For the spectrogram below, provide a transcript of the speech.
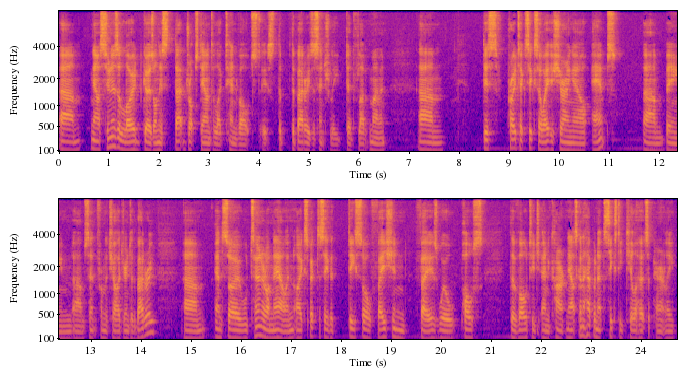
Um, now, as soon as a load goes on this, that drops down to like 10 volts. It's the, the battery is essentially dead flat at the moment. Um, this Protek 608 is showing our amps um, being um, sent from the charger into the battery. Um, and so we'll turn it on now and I expect to see the desulfation phase will pulse the voltage and current. Now it's going to happen at 60 kilohertz apparently.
